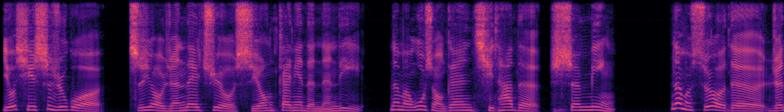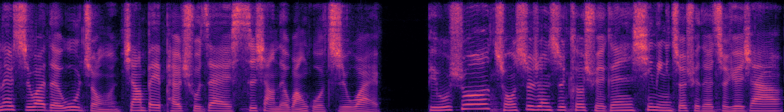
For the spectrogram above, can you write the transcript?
尤其是如果只有人类具有使用概念的能力，那么物种跟其他的生命，那么所有的人类之外的物种将被排除在思想的王国之外。比如说，从事认知科学跟心灵哲学的哲学家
